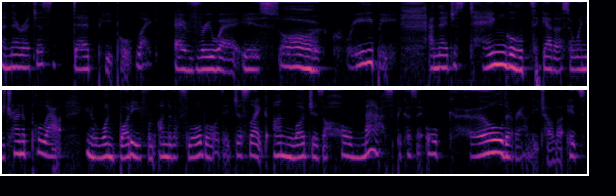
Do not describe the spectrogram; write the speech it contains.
and there are just dead people like everywhere. It is so creepy and they're just tangled together so when you're trying to pull out you know one body from under the floorboards it just like unlodges a whole mass because they're all curled around each other. It's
